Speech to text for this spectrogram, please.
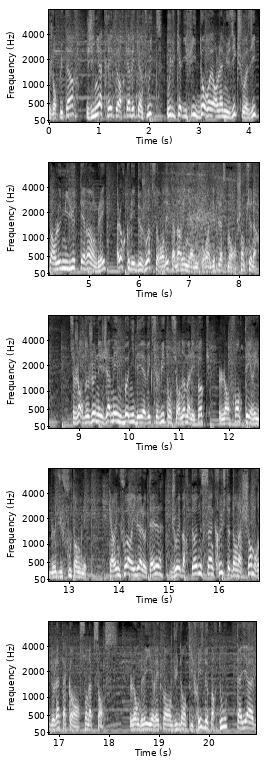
jours plus tard, Gignac rétorque avec un tweet où il qualifie d'horreur la musique choisie par le milieu de terrain anglais, alors que les deux joueurs se rendaient à Marignane pour un déplacement en championnat. Ce genre de jeu n'est jamais une bonne idée avec celui qu'on surnomme à l'époque l'enfant terrible du foot anglais. Car une fois arrivé à l'hôtel, Joey Barton s'incruste dans la chambre de l'attaquant en son absence. L'anglais y répand du dentifrice de partout, taillade,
